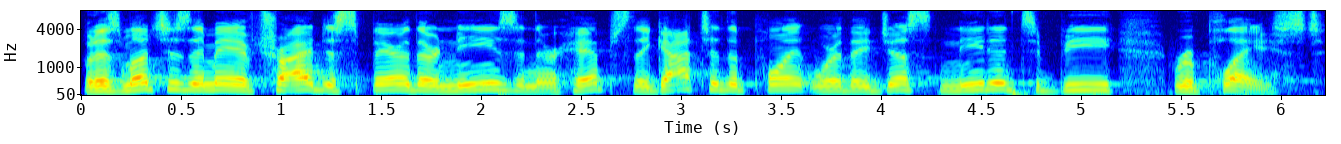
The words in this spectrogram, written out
But as much as they may have tried to spare their knees and their hips, they got to the point where they just needed to be replaced.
